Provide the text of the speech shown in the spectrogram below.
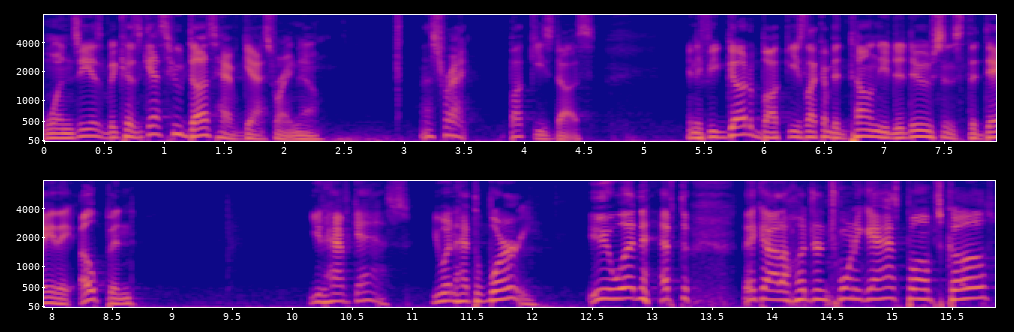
onesie is because guess who does have gas right now? That's right, Buc-ee's does. And if you go to Buc-ee's, like I've been telling you to do since the day they opened, you'd have gas. You wouldn't have to worry. You wouldn't have to. They got 120 gas pumps, cuz.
